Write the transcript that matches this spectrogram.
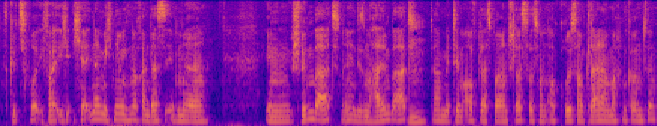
Das gibt's vor. Ich, war, ich, ich erinnere mich nämlich noch an das im, äh, im Schwimmbad, ne, in diesem Hallenbad, Mhm. da mit dem aufblasbaren Schloss, was man auch größer und kleiner machen konnte.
